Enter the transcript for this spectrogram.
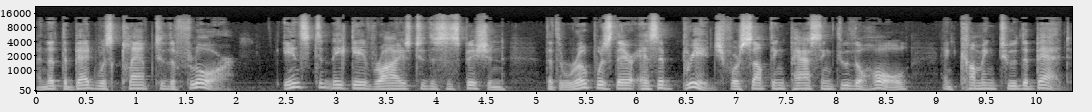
and that the bed was clamped to the floor, instantly gave rise to the suspicion that the rope was there as a bridge for something passing through the hole and coming to the bed.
